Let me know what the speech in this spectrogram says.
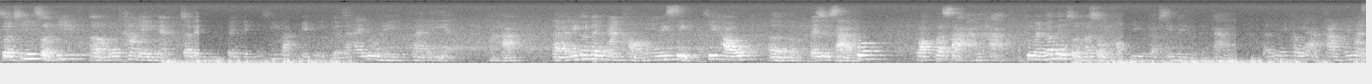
ส่วนที่ส่วนที่เอ่อมุกทำเองเนี่ยจะเป็นเป็นเน้นที่บางเทคนิคเดี๋ยวจะให้ดูในรายละเอียดนะคะ แต่อันนี้ก็เป็นงานของนิสิตที่เขาเอ่อไปศึกษาพวกบล็อกประสานนะคะคือมันก็เป็นส่วนผสมของดินกับซีเมนต์เหมือนกัน แล้วทีนี้เขาอยากทำให้มัน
